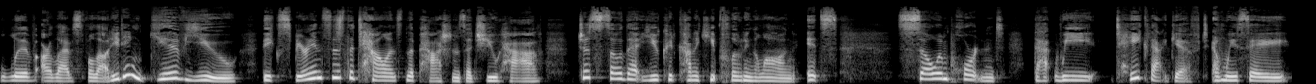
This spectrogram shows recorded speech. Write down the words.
live our lives full out. He didn't give you the experiences, the talents, and the passions that you have just so that you could kind of keep floating along. It's so important that we take that gift and we say,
